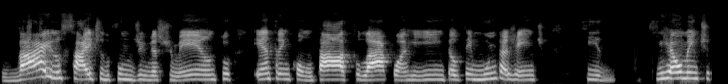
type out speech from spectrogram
vai no site do fundo de investimento, entra em contato lá com a RI. Então, tem muita gente que, que realmente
